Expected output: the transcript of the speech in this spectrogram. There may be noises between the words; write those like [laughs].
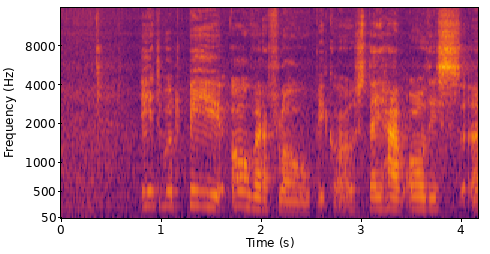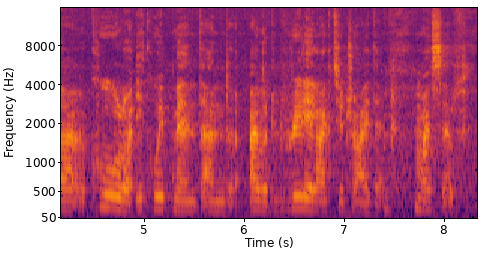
It would be Overflow because they have all this uh, cool equipment and I would really like to try them [laughs] myself.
